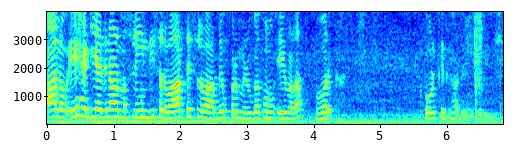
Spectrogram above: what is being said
ਆ ਲਓ, ਇਹ ਹੈਗੀ ਆ ਇਹਦੇ ਨਾਲ ਮਸਲੀਨ ਦੀ ਸਲਵਾਰ ਤੇ ਸਲਵਾਰ ਦੇ ਉੱਪਰ ਮਿਲੂਗਾ ਤੁਹਾਨੂੰ ਇਹ ਵਾਲਾ ਵਰਕ ਖੋਲ ਕੇ ਦਿਖਾ ਦੇਣੀ ਥੋੜੀ ਜੀ।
